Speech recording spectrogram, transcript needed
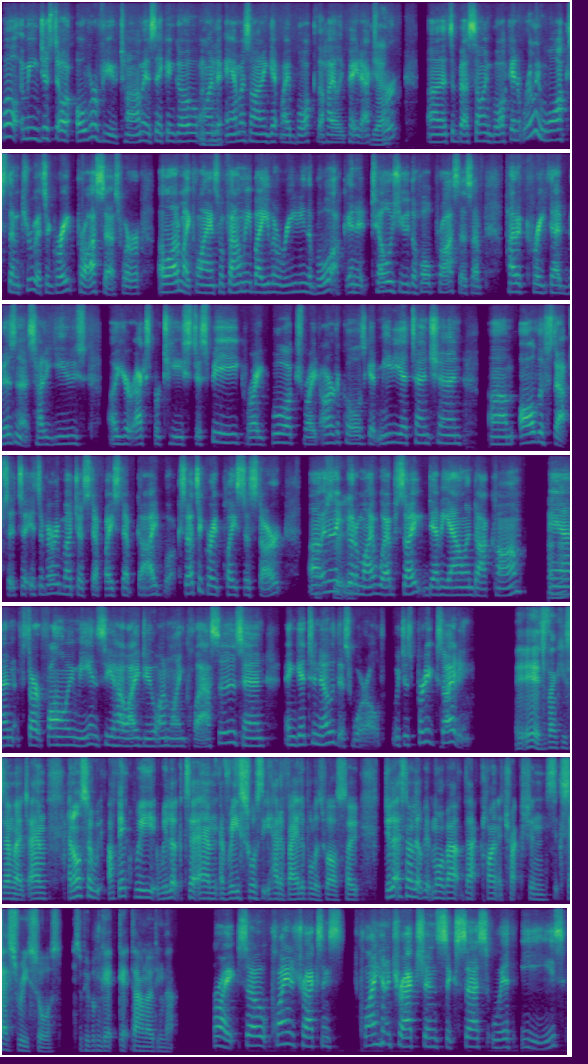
Well, I mean, just an overview, Tom, is they can go onto hmm Amazon and get my book, The Highly Paid Yeah. Uh, it's a best-selling book, and it really walks them through. It's a great process where a lot of my clients will found me by even reading the book, and it tells you the whole process of how to create that business, how to use uh, your expertise to speak, write books, write articles, get media attention, um, all the steps. It's a, it's a very much a step-by-step guidebook. So that's a great place to start. Um, and then they can go to my website, debbieallen.com hmm and start following me and see how I do online classes and and get to know this world, which is pretty exciting. It is. Thank you so much. Um, and also, I think we we looked at um, a resource that you had available as well. So, do let us know a little bit more about that client attraction success resource so people can get get downloading that? Right. So client attraction client attraction success with ease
